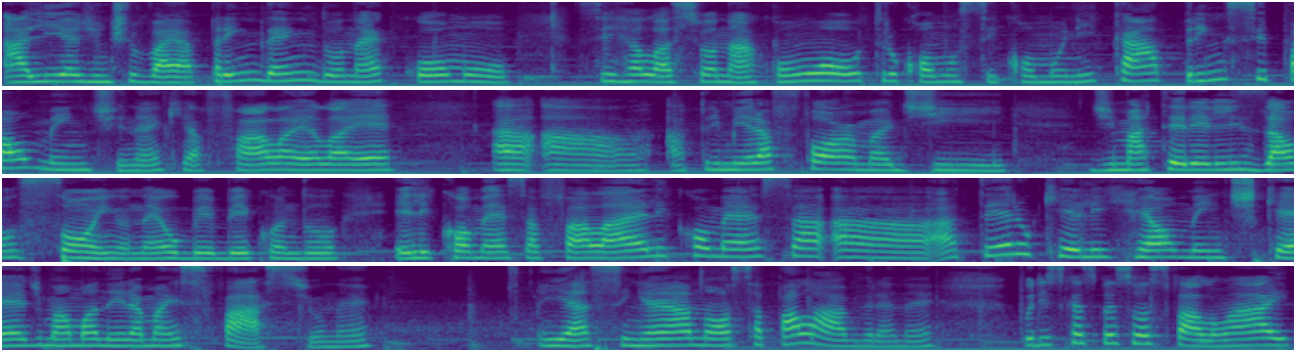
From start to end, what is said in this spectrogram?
Ali a gente vai aprendendo, né? Como se relacionar com o outro, como se comunicar, principalmente, né? Que a fala ela é a, a, a primeira forma de, de materializar o sonho, né? O bebê, quando ele começa a falar, ele começa a, a ter o que ele realmente quer de uma maneira mais fácil, né? E assim é a nossa palavra, né? Por isso que as pessoas falam, ai,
